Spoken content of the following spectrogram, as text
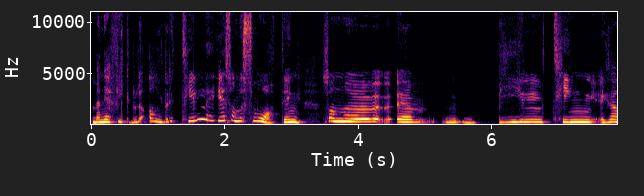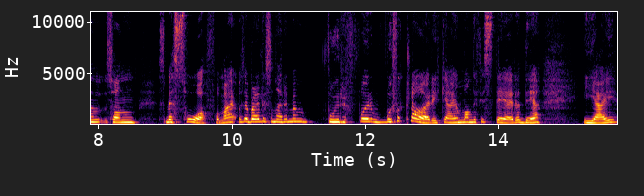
Men jeg fikk det aldri til i sånne småting. Sånn øh, øh, bilting, Sånn som jeg så for meg. Og så ble jeg litt sånn herre Men hvorfor, hvorfor klarer ikke jeg å manifestere det jeg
